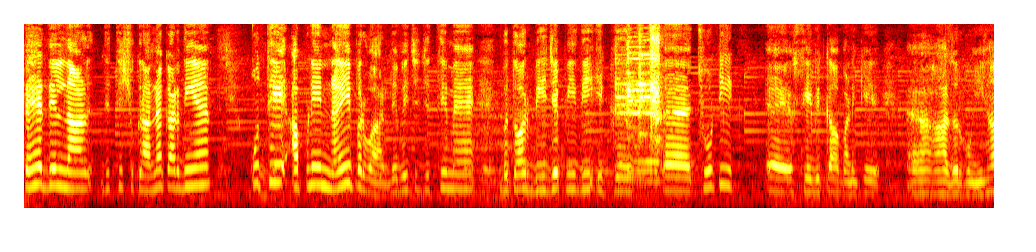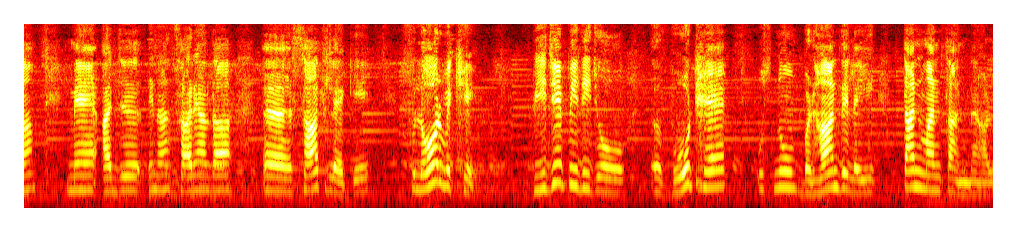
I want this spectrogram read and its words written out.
ਤਹਿ ਦਿਲ ਨਾਲ ਜਿੱਥੇ ਸ਼ੁਕਰਾਨਾ ਕਰਦੀ ਹਾਂ ਉੱਥੇ ਆਪਣੇ ਨਵੇਂ ਪਰਿਵਾਰ ਦੇ ਵਿੱਚ ਜਿੱਥੇ ਮੈਂ ਬਤੌਰ ਬੀਜੇਪੀ ਦੀ ਇੱਕ ਛੋਟੀ ਸੇਵਿਕਾ ਬਣ ਕੇ ਹਾਜ਼ਰ ਹੋਈ ਹਾਂ। ਮੈਂ ਅੱਜ ਇਹਨਾਂ ਸਾਰਿਆਂ ਦਾ ਸਾਥ ਲੈ ਕੇ ਫਲੋਰ ਵਿਖੇ ਬੀਜੇਪੀ ਦੀ ਜੋ ਵੋਟ ਹੈ ਉਸ ਨੂੰ ਵਧਾਉਣ ਦੇ ਲਈ ਤਨ ਮਨ ਧਨ ਨਾਲ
